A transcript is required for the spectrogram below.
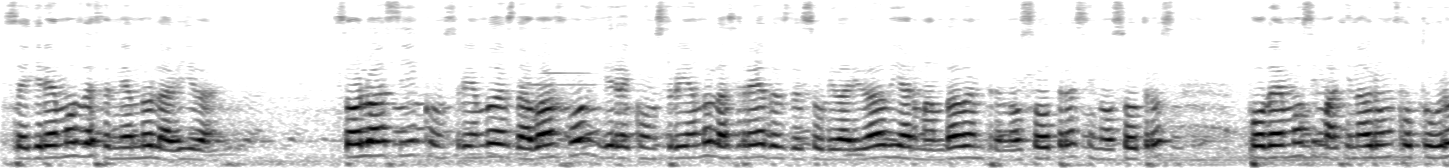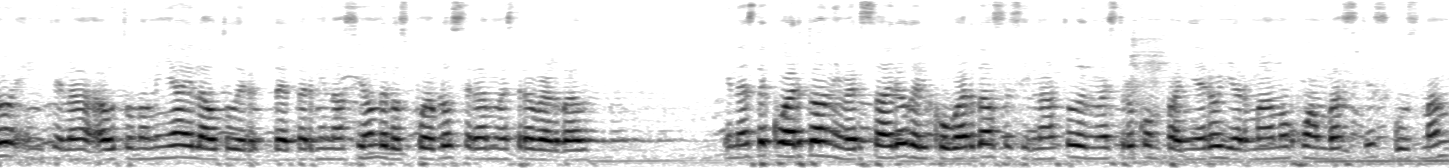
Seguiremos defendiendo la vida. Solo así, construyendo desde abajo y reconstruyendo las redes de solidaridad y hermandad entre nosotras y nosotros, podemos imaginar un futuro en que la autonomía y la autodeterminación de los pueblos será nuestra verdad. En este cuarto aniversario del cobarde asesinato de nuestro compañero y hermano Juan Vázquez Guzmán,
